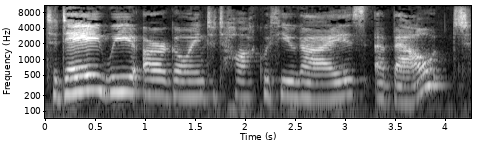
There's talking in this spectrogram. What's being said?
Today, we are going to talk with you guys about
